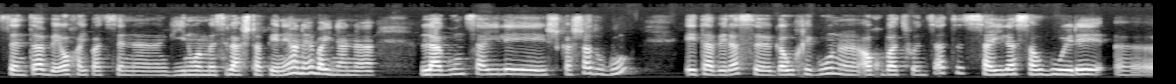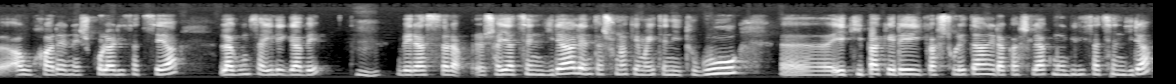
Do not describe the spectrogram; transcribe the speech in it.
zenta beho jaipatzen uh, ginuen bezala astapenean, eh, baina uh, laguntzaile eskasa dugu, eta beraz uh, gaur egun uh, aur batzuentzat zaila zaugu ere uh, aurjaren eskolarizatzea laguntzaile gabe. Mhm. Beraz, saiatzen gira, lehentasunak emaiten ditugu, uh, ekipak ere ikastoletan erakasleak mobilizatzen dira,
